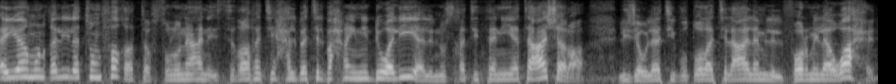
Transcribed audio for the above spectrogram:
أيام قليلة فقط تفصلنا عن استضافة حلبة البحرين الدولية للنسخة الثانية عشرة لجولات بطولة العالم للفورمولا واحد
